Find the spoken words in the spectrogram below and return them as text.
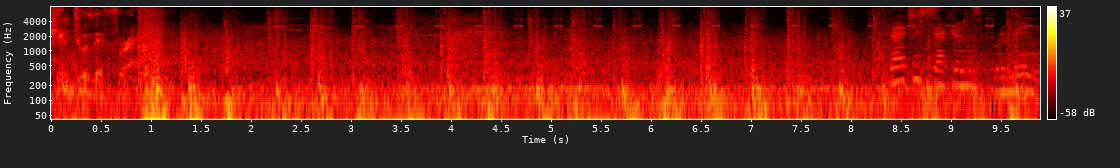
back into the fray. Thirty seconds remaining.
